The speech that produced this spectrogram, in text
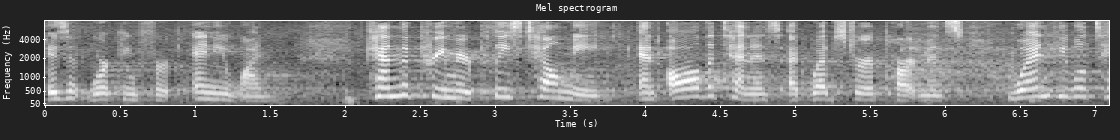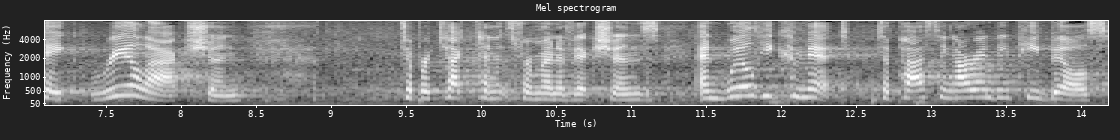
isn't working for anyone. Can the Premier please tell me and all the tenants at Webster Apartments when he will take real action to protect tenants from rent evictions, and will he commit to passing our NDP bills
